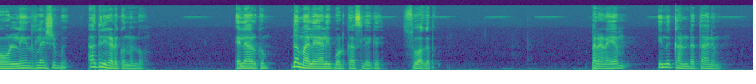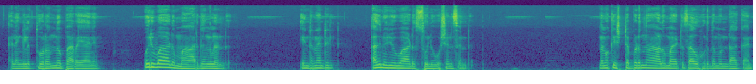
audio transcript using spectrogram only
ഓൺലൈൻ റിലേഷൻഷിപ്പ് അതിര് കടക്കുന്നുണ്ടോ? എല്ലാവർക്കും ദ മലയാളി പോഡ്കാസ്റ്റിലേക്ക് സ്വാഗതം. പ്രണയം ഇന്ന് കണ്ടെത്താനും അല്ലെങ്കിൽ തുറന്നു പറയാനും ഒരുപാട് മാർഗങ്ങളുണ്ട്. ഇന്റർനെറ്റിൽ അതിനൊരുപാട് സൊല്യൂഷൻസ് ഉണ്ട്. നമുക്ക് ഇഷ്ടപ്പെടുന്ന ആളുമായിട്ട് സൗഹൃദമുണ്ടാക്കാൻ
